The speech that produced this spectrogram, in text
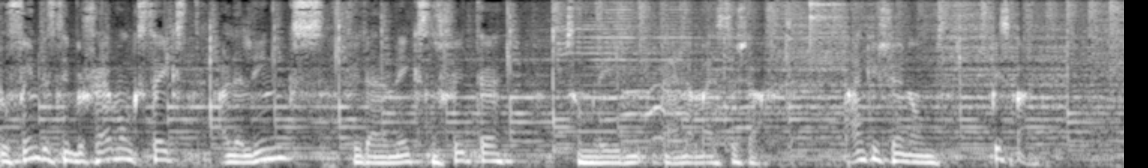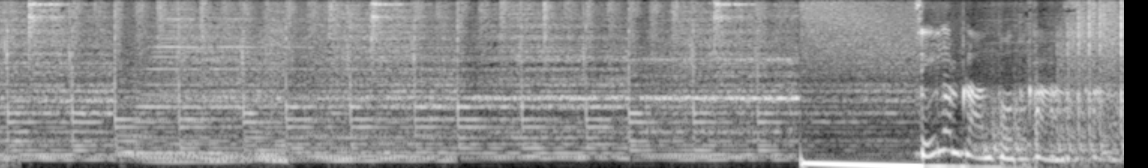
Du findest im Beschreibungstext alle Links für deine nächsten Schritte zum Leben deiner Meisterschaft. Dankeschön und bis bald. Seelenplan Podcast.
